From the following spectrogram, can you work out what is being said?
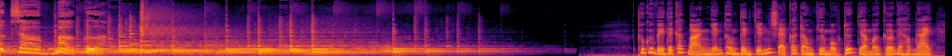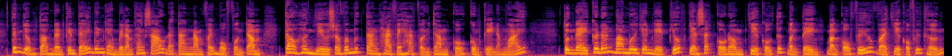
trước giờ mở cửa. Thưa quý vị, thưa các bạn, những thông tin chính sẽ có trong chuyên mục trước giờ mở cửa ngày hôm nay. Tín dụng toàn nền kinh tế đến ngày 15 tháng 6 đã tăng 5,1%, cao hơn nhiều so với mức tăng 2,2% của cùng kỳ năm ngoái. Tuần này có đến 30 doanh nghiệp chốt danh sách cổ đông chia cổ tức bằng tiền, bằng cổ phiếu và chia cổ phiếu thưởng.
